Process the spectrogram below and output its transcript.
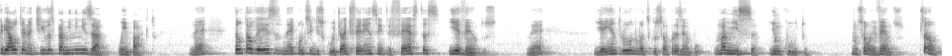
criar alternativas para minimizar o impacto, né? Então, talvez, né, quando se discute a diferença entre festas e eventos, né? E aí entrou numa discussão, por exemplo, uma missa e um culto, não são eventos? São.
